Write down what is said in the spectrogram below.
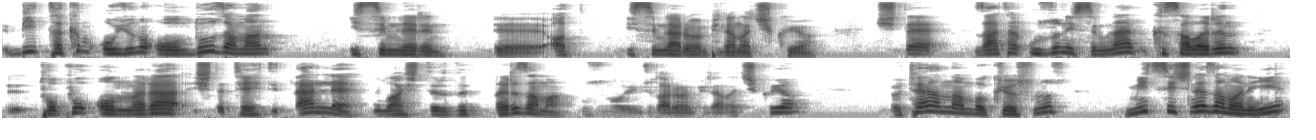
bir takım oyunu olduğu zaman isimlerin e, ad, isimler ön plana çıkıyor. İşte zaten uzun isimler kısaların e, topu onlara işte tehditlerle ulaştırdıkları zaman uzun oyuncular ön plana çıkıyor. Öte yandan bakıyorsunuz Mitsic ne zaman iyi?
